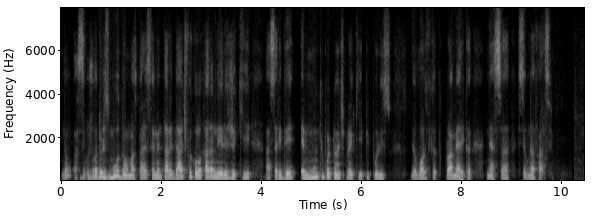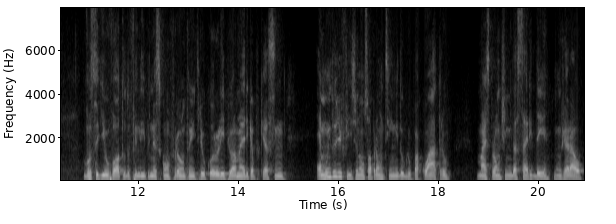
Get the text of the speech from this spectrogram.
não, assim, os jogadores mudam, mas parece que a mentalidade foi colocada neles de que a Série D é muito importante para a equipe por isso eu voto fica para o América nessa segunda fase. Vou seguir o voto do Felipe nesse confronto entre o Coruripe e o América, porque assim é muito difícil não só para um time do grupo A4, mas para um time da Série D em geral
